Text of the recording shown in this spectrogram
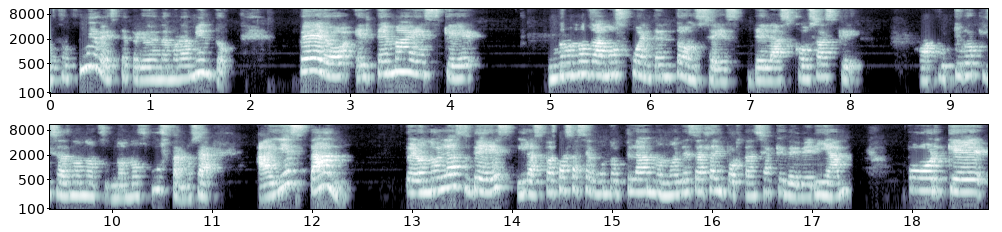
eso sirve este periodo de enamoramiento. Pero el tema es que no nos damos cuenta entonces de las cosas que a futuro quizás no nos, no nos gustan. O sea, ahí están, pero no las ves y las pasas a segundo plano, no les das la importancia que deberían, porque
